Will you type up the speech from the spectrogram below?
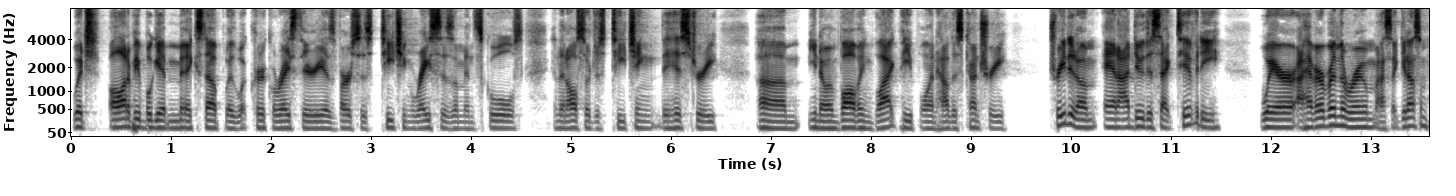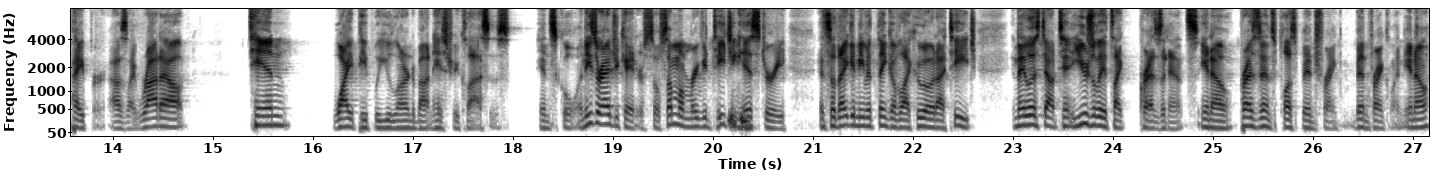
which a lot of people get mixed up with what critical race theory is versus teaching racism in schools and then also just teaching the history um, you know, involving black people and how this country treated them. And I do this activity where I have everybody in the room. I said, get out some paper. I was like, write out 10 white people you learned about in history classes in school. And these are educators. So some of them are even teaching history. And so they can even think of like, who would I teach? And they list out 10, usually it's like presidents, you know, presidents plus Ben, Frank, ben Franklin, you know?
